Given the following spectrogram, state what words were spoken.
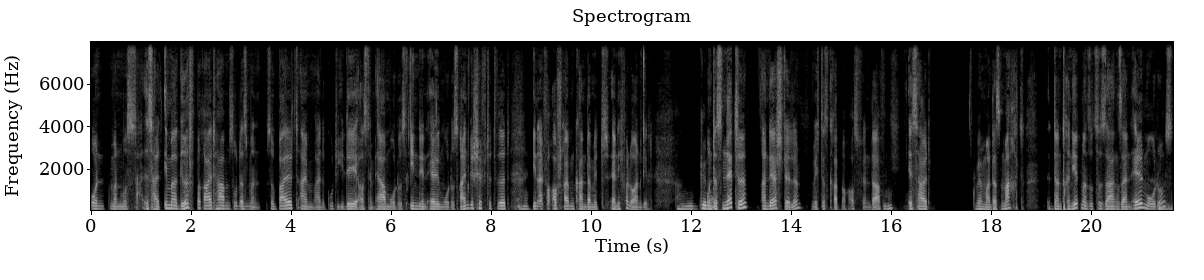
Und man muss es halt immer griffbereit haben, so dass man, sobald einem eine gute Idee aus dem R-Modus in den L-Modus reingeschiftet wird, mhm. ihn einfach aufschreiben kann, damit er nicht verloren geht. Ähm, Genau. Und das Nette an der Stelle, wenn ich das gerade noch ausführen darf, Mhm. ist halt, wenn man das macht, dann trainiert man sozusagen seinen L-Modus,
